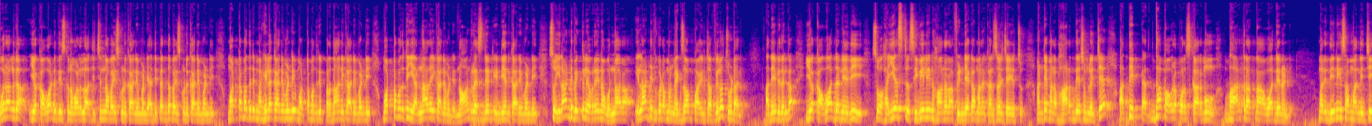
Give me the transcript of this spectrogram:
ఓవరాల్గా ఈ యొక్క అవార్డు తీసుకున్న వాళ్ళలో అతి చిన్న వయస్కుడు కానివ్వండి అతి పెద్ద వయస్కుడు కానివ్వండి మొట్టమొదటి మహిళ కానివ్వండి మొట్టమొదటి ప్రధాని కానివ్వండి మొట్టమొదటి ఎన్ఆర్ఐ కానివ్వండి నాన్ రెసిడెంట్ ఇండియన్ కానివ్వండి. సో ఇలాంటి వ్యక్తులు ఎవరైనా ఉన్నారా? ఇలాంటివి కూడా మనం ఎగ్జామ్ పాయింట్ ఆఫ్ వ్యూలో చూడాలి. అదేవిధంగా ఈ యొక్క అవార్డు అనేది so highest civilian honour of ఇండియాగా మనం కన్సిడర్ చేయొచ్చు. అంటే మన భారతదేశంలో ఇచ్చే అతి పెద్ద పౌర పురస్కారము భారతరత్న అవార్డేనండి. మరి దీనికి సంబంధించి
